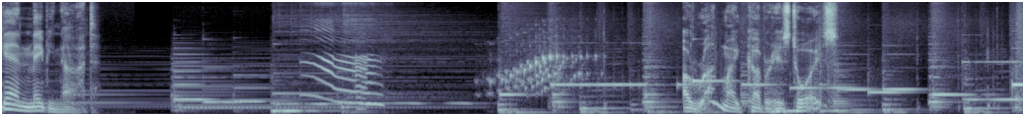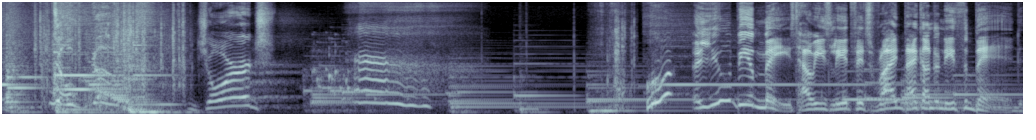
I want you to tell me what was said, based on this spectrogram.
Again, maybe not. A rug might cover his toys. Don't go, George? You'll be amazed how easily it fits right back underneath the bed.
